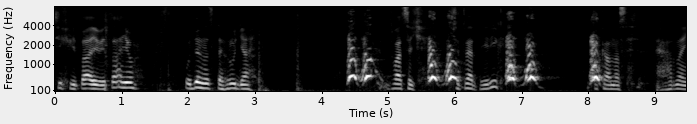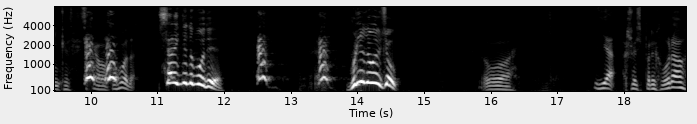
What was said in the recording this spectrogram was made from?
Всіх вітаю, вітаю. 11 грудня 24 рік. Така у нас гарненька, цікава погода. Старик де буде? Гулі до вивчив! О, я щось перехворав.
